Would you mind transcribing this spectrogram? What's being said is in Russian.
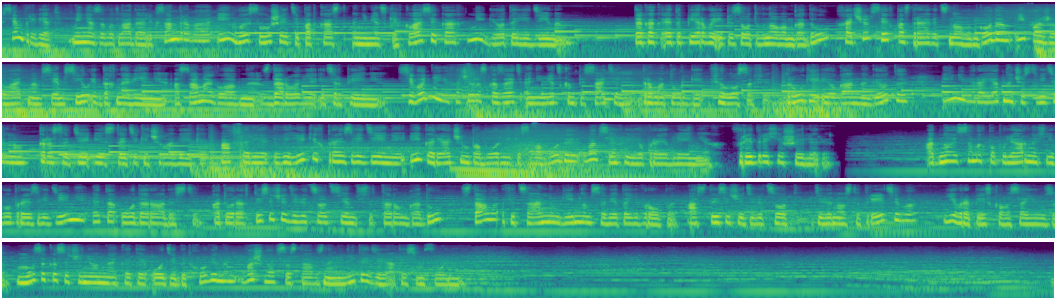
Всем привет! Меня зовут Лада Александрова, и вы слушаете подкаст о немецких классиках «Не Гёте единым». Так как это первый эпизод в новом году, хочу всех поздравить с Новым годом и пожелать нам всем сил и вдохновения, а самое главное – здоровья и терпения. Сегодня я хочу рассказать о немецком писателе, драматурге, философе, друге Иоганна Гёте и невероятно чувствительном красоте и эстетике человеке, авторе великих произведений и горячем поборнике свободы во всех ее проявлениях – Фридрихе Шиллере. Одно из самых популярных его произведений – это «Ода радости», которая в 1972 году стала официальным гимном Совета Европы, а с 1993 Европейского Союза. Музыка, сочиненная к этой оде Бетховеном, вошла в состав знаменитой девятой симфонии.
